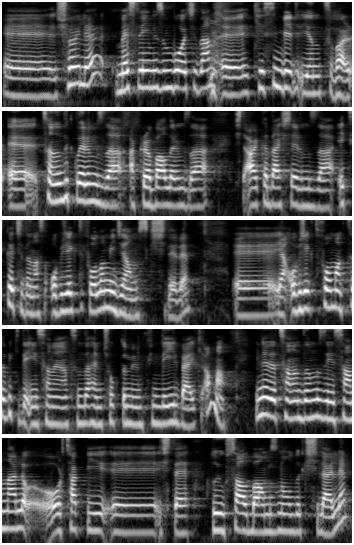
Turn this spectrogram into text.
Ee, şöyle mesleğimizin bu açıdan e, kesin bir yanıtı var. E, tanıdıklarımıza, akrabalarımıza, işte arkadaşlarımıza, etik açıdan aslında objektif olamayacağımız kişilere, e, yani objektif olmak tabii ki de insan hayatında hani çok da mümkün değil belki ama yine de tanıdığımız insanlarla ortak bir e, işte duygusal bağımızın olduğu kişilerle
